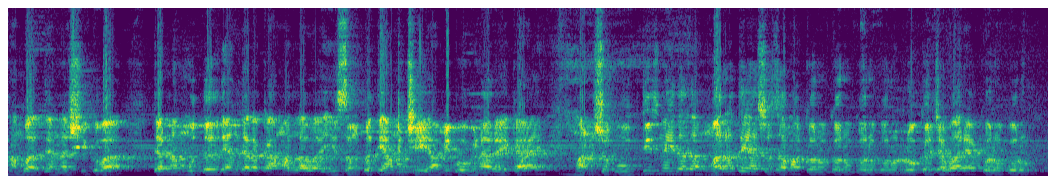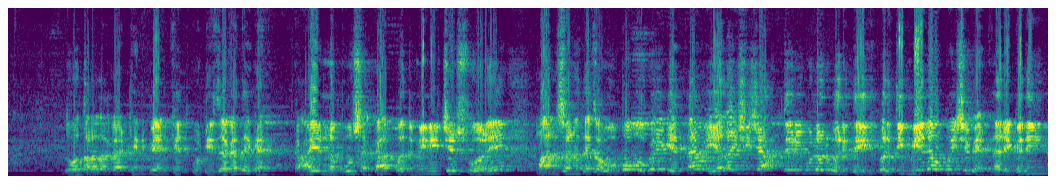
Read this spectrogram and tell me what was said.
थांबा त्यांना शिकवा त्यांना मुद्दल द्या त्याला कामाला लावा. ही संपत्ती आमची आम्ही भोगणार आहे. काय? माणसं भोगतीच नाही दादा. मरात असं जमा करू करू करू करू लोकलच्या वाऱ्या करू करू. धोत्राला गाठीने बँकेत कुठे जगत आहे काय? काय नपू सका पद्मिनीचे सोहळे माणसानं त्याचा उपभोगही घेत नाही. एल आय चे हप्ते रेग्युलर भरते. बरं ती मेल्यावर पैसे भेटणार आहे कधी?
